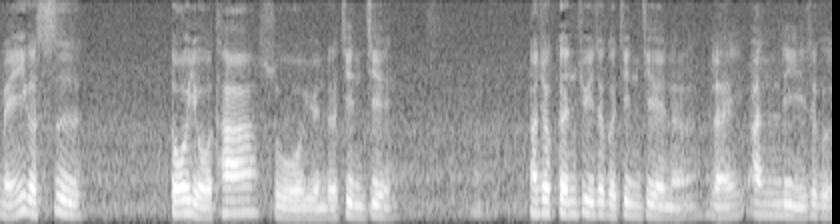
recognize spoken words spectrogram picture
每一个事都有它所缘的境界，那就根据这个境界呢，来安立这个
